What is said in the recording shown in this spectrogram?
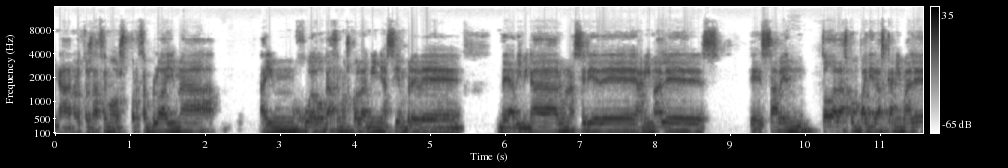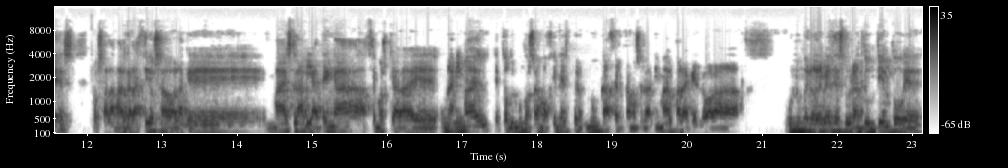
nada, nosotros hacemos, por ejemplo, hay una hay un juego que hacemos con las niñas siempre de, de adivinar una serie de animales saben todas las compañeras que animales, pues a la más graciosa o a la que más labia tenga, hacemos que haga eh, un animal, que todo el mundo sabemos quién es, pero nunca acertamos el animal para que lo haga un número de veces durante un tiempo que,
